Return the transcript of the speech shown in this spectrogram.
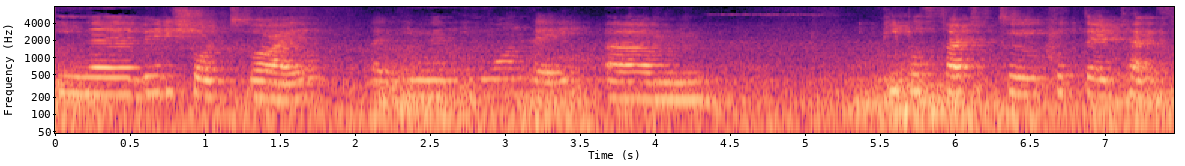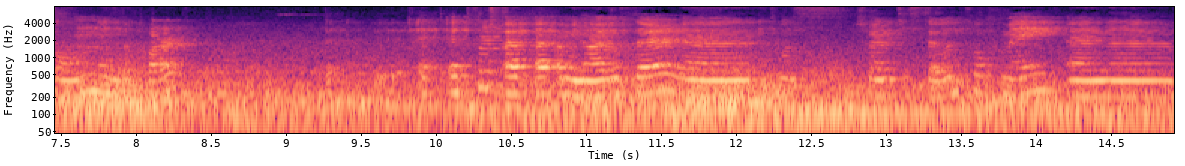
in a very short while in, in one day um, people started to put their tents on in the park at, at first, I, I, I mean, I was there, and it was 27th of May, and uh,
